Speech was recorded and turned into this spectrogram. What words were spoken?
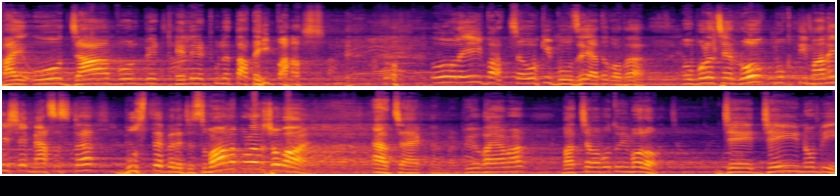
ভাই, ও যা বলবে, ঠেলে ঠুলে তাতেই পাস। ও, এই বাচ্চা, ও কি বোঝে এত কথা? ও বলেছে, রোগ মুক্তি মানেই সে মেসেজটা বুঝতে পেরেছে। সুমান পড়েন সবাই। আচ্ছা এক নাম্বার। প্রিয় ভাই আমার বাচ্চা বাবু তুমি বলো, যে যেই নবী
